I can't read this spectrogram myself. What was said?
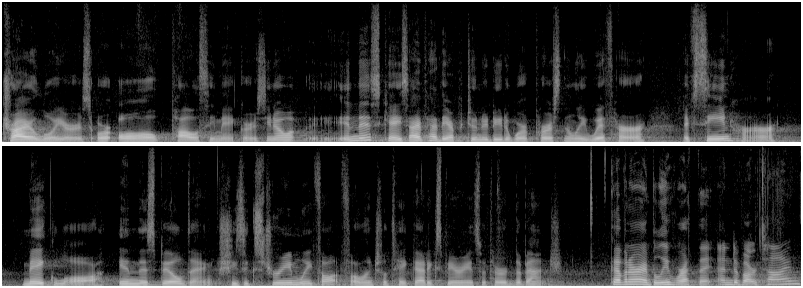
trial lawyers or all policymakers. You know, in this case, I've had the opportunity to work personally with her. I've seen her make law in this building. She's extremely thoughtful, and she'll take that experience with her to the bench. Governor, I believe we're at the end of our time.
